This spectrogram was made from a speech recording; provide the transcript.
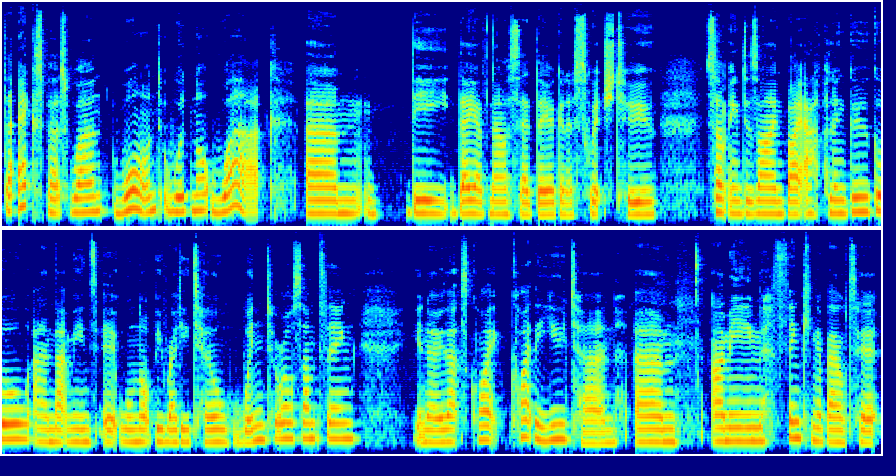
that experts weren't warned would not work. Um, the they have now said they are going to switch to something designed by Apple and Google, and that means it will not be ready till winter or something. You know, that's quite quite the U-turn. Um, I mean, thinking about it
